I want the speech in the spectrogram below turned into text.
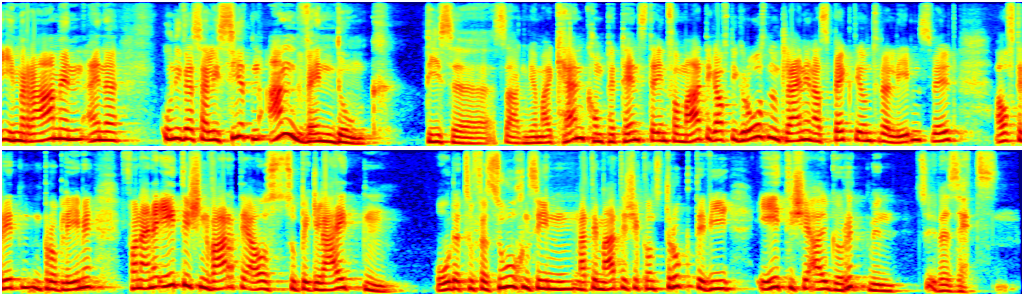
die im Rahmen einer universalisierten Anwendung dieser, sagen wir mal, Kernkompetenz der Informatik auf die großen und kleinen Aspekte unserer Lebenswelt auftretenden Probleme von einer ethischen Warte aus zu begleiten oder zu versuchen, sie in mathematische Konstrukte wie ethische Algorithmen zu übersetzen.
